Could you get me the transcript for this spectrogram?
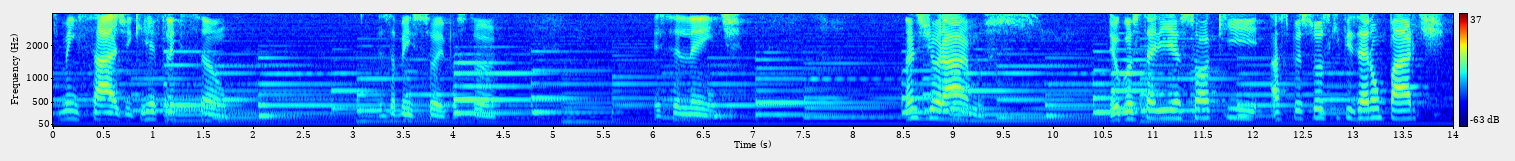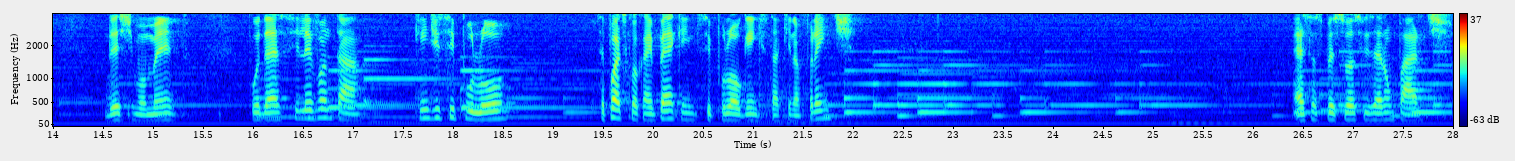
Que mensagem, que reflexão. Deus abençoe, pastor. Excelente. Antes de orarmos, eu gostaria só que as pessoas que fizeram parte deste momento pudessem levantar. Quem discipulou, você pode colocar em pé? Quem discipulou alguém que está aqui na frente? essas pessoas fizeram parte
